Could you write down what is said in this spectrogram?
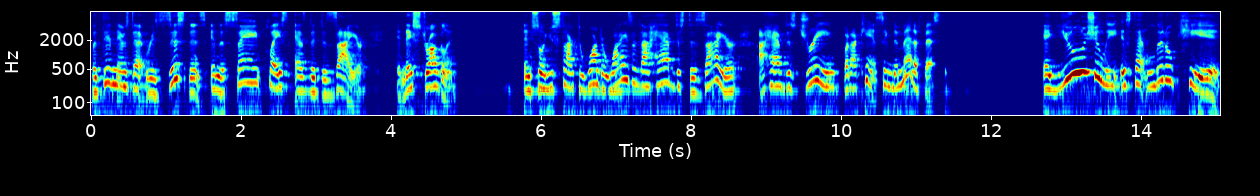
But then there's that resistance in the same place as the desire, and they struggling. And so you start to wonder, why is it I have this desire, I have this dream, but I can't seem to manifest it? And usually it's that little kid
